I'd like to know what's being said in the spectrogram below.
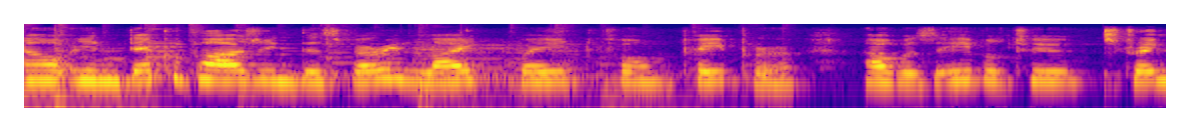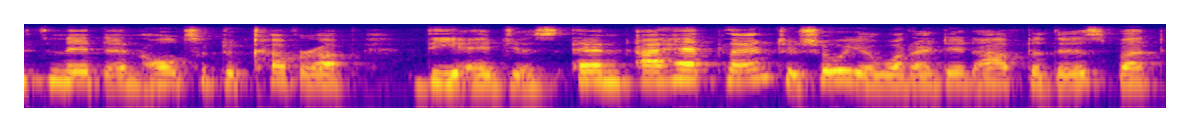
Now in decoupaging this very lightweight foam paper, I was able to strengthen it and also to cover up the edges. And I had planned to show you what I did after this, but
